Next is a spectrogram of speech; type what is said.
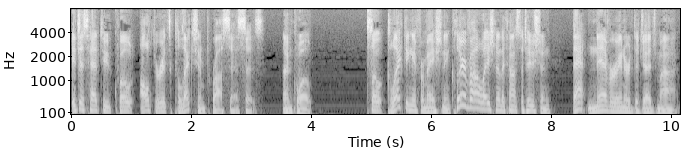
It just had to, quote, alter its collection processes, unquote. So, collecting information in clear violation of the Constitution, that never entered the judge's mind.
